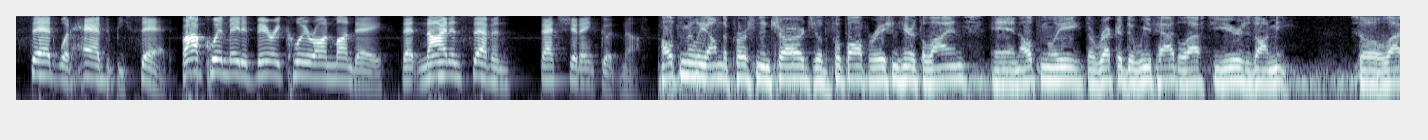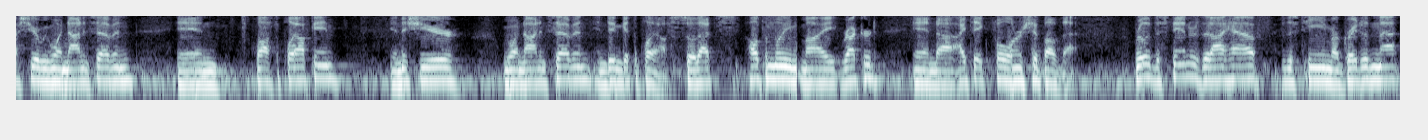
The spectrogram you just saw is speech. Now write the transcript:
said what had to be said. Bob Quinn made it very clear on Monday that 9 and 7 that shit ain't good enough. Ultimately, I'm the person in charge of the football operation here at the Lions, and ultimately, the record that we've had the last two years is on me. So last year we went nine and seven and lost a playoff game, and this year we went nine and seven and didn't get the playoffs. So that's ultimately my record, and uh, I take full ownership of that really the standards that I have for this team are greater than that,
